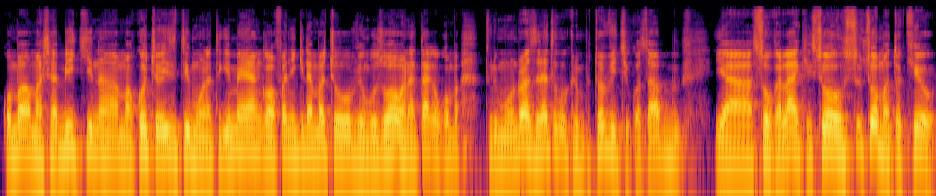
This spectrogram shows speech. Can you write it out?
kwamba mashabiki na makocha wa hizi timu wanategemea Yanga wafanye kile ambacho viongozi wao wanataka, kwamba tulimuondoa Zlatko Ibrahimovic kwa sababu ya soka lake, sio sio matokeo,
